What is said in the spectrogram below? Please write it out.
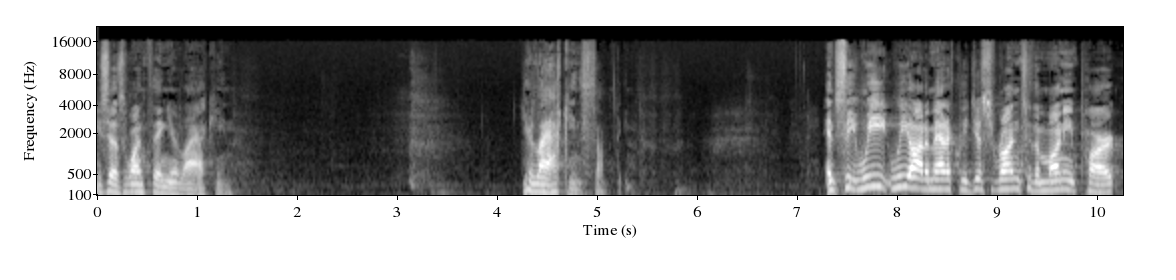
He says, One thing you're lacking. You're lacking something. And see, we, we automatically just run to the money part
